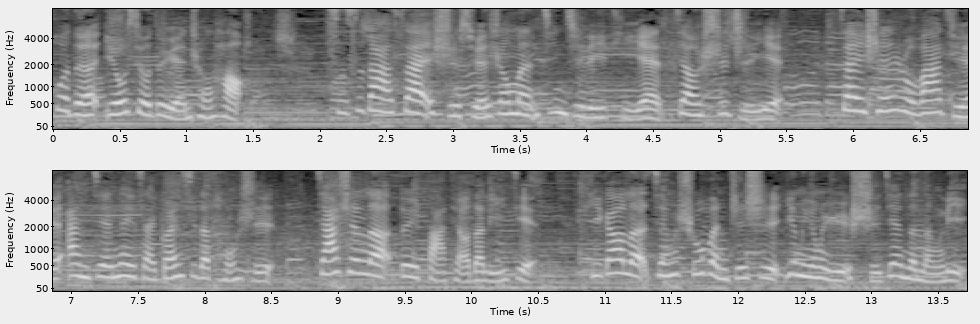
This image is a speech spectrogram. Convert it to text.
获得优秀队员称号。此次大赛使学生们近距离体验教师职业，在深入挖掘案件内在关系的同时，加深了对法条的理解，提高了将书本知识应用于实践的能力。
